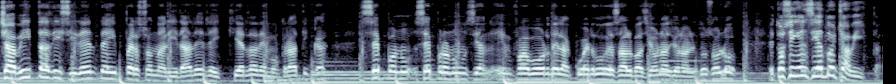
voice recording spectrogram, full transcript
Chavistas, disidentes y personalidades de izquierda democrática se, pronuncian en favor del acuerdo de salvación nacional. Estos, solo, estos siguen siendo chavistas.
